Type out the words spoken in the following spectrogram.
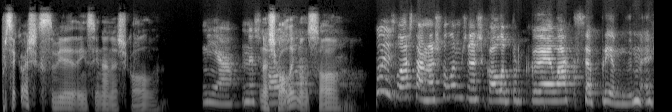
Por isso é que eu acho que se devia ensinar na escola. Yeah, na escola. Na escola e não só, Pois lá está, nós falamos na escola porque é lá que se aprende, né?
